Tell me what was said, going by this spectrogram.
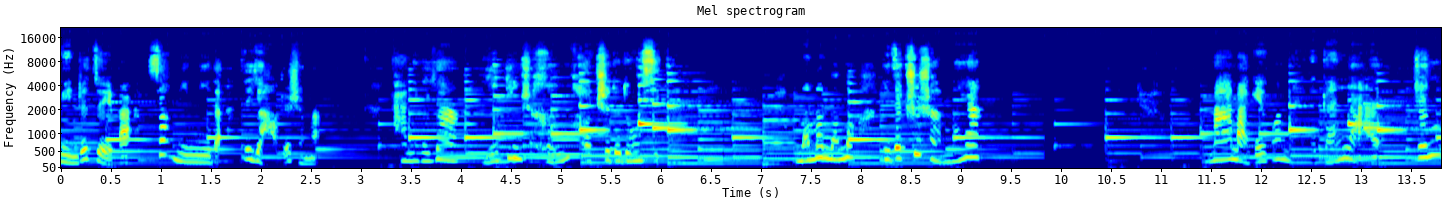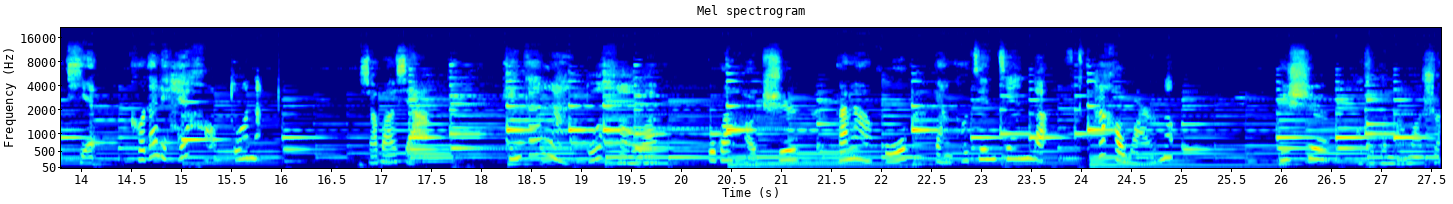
抿着嘴巴，笑眯眯的在咬着什么，看那个样，一定是很好吃的东西。毛毛毛毛，你在吃什么呀？妈妈给我买的橄榄，真甜，口袋里还有好多呢。小宝想，甜橄榄多好啊！不光好吃，橄榄核两头尖尖的，还好玩呢。于是他就跟毛毛说：“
